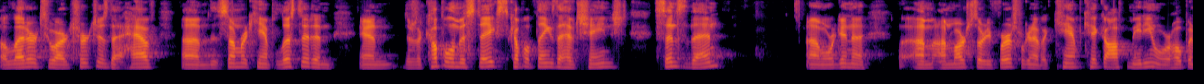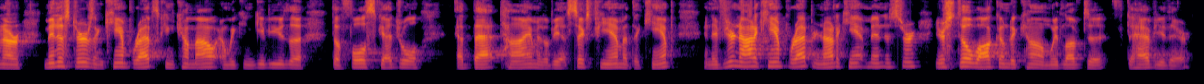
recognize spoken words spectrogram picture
a letter to our churches that have um, the summer camp listed, and and there's a couple of mistakes, a couple of things that have changed since then. Um, we're gonna um, on March 31st. We're gonna have a camp kickoff meeting. We're hoping our ministers and camp reps can come out, and we can give you the the full schedule at that time. It'll be at 6 p.m. at the camp. And if you're not a camp rep, you're not a camp minister, you're still welcome to come. We'd love to to have you there.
